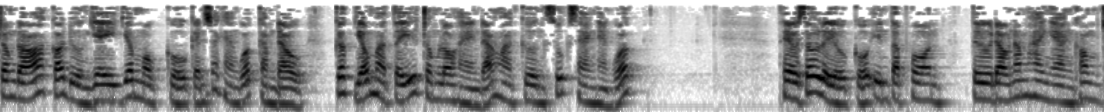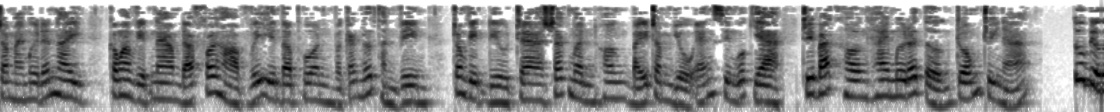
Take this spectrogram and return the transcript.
trong đó có đường dây do một cựu cảnh sát Hàn Quốc cầm đầu, cất giấu ma túy trong lô hàng đá hoa cương xuất sang Hàn Quốc. Theo số liệu của Interpol, từ đầu năm 2020 đến nay, Công an Việt Nam đã phối hợp với Interpol và các nước thành viên trong việc điều tra xác minh hơn 700 vụ án xuyên quốc gia, truy bắt hơn 20 đối tượng trốn truy nã. Tu biểu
